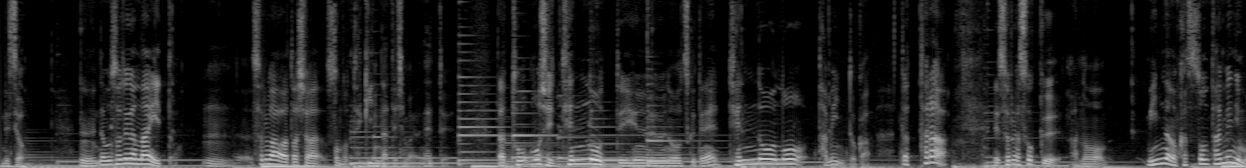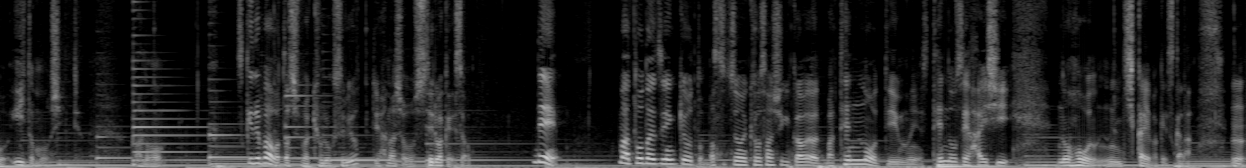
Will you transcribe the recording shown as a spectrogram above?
んですよ。うん、でもそれがないと。うん、それは私はその敵になってしまうよねという。だともし天皇っていうのを作ってね、天皇のためにとか、だったら、それはすごくあのみんなの活動のためにもいいと思うしっていうつければ私は協力するよっていう話をしてるわけですよ。で、まあ、東大全教と、まあ、そっちの共産主義側は、まあ、天皇っていうものです。天皇制廃止の方に近いわけですから、うん、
